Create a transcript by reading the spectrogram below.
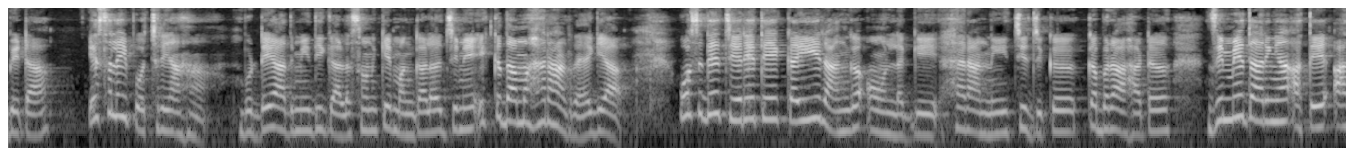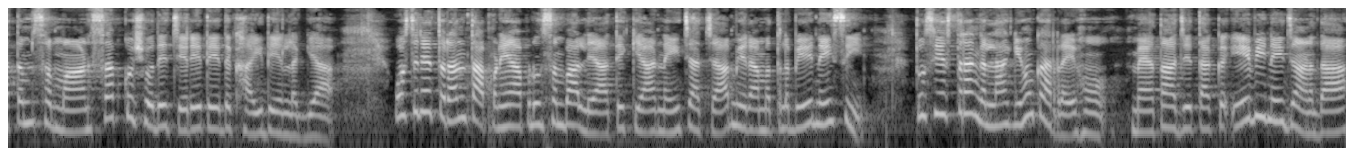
ਬੇਟਾ, ਇਸ ਲਈ ਪੁੱਛ ਰਿਹਾ ਹਾਂ ਬੁੱਢੇ ਆਦਮੀ ਦੀ ਗੱਲ ਸੁਣ ਕੇ ਮੰਗਲ ਜਿਵੇਂ ਇੱਕਦਮ ਹੈਰਾਨ ਰਹਿ ਗਿਆ। ਉਸ ਦੇ ਚਿਹਰੇ ਤੇ ਕਈ ਰੰਗ ਆਉਣ ਲੱਗੇ। ਹੈਰਾਨੀ, ਝਿਜਕ, ਘਬਰਾਹਟ ਜ਼ਿੰਮੇਵਾਰੀਆਂ ਅਤੇ ਆਤਮ ਸਨਮਾਨ ਸਭ ਕੁਝ ਉਹਦੇ ਚਿਹਰੇ ਤੇ ਦਿਖਾਈ ਦੇਣ ਲੱਗਿਆ। ਉਸ ਨੇ ਤੁਰੰਤ ਆਪਣੇ ਆਪ ਨੂੰ ਸੰਭਾਲਿਆ ਤੇ ਕਿਹਾ, ਨਹੀਂ ਚਾਚਾ, ਮੇਰਾ ਮਤਲਬ ਇਹ ਨਹੀਂ ਸੀ। ਤੁਸੀਂ ਇਸ ਤਰ੍ਹਾਂ ਗੱਲਾਂ ਕਿਉਂ ਕਰ ਰਹੇ ਹੋ? ਮੈਂ ਤਾਂ ਅਜੇ ਤੱਕ ਇਹ ਵੀ ਨਹੀਂ ਜਾਣਦਾ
